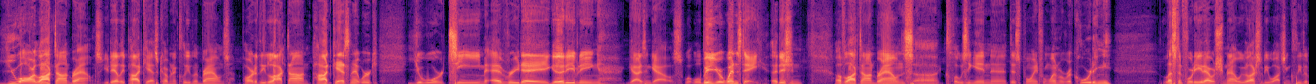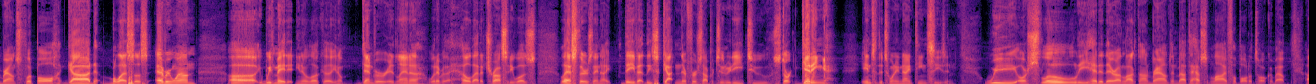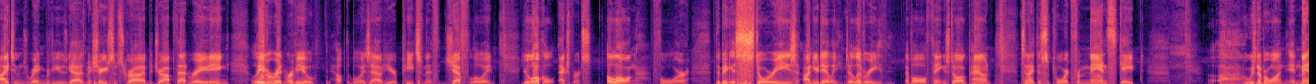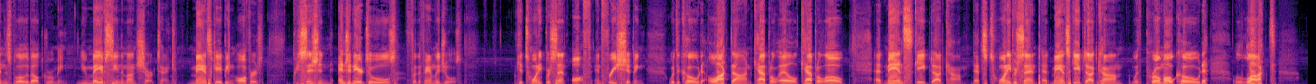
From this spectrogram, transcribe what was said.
You are Locked On Browns, your daily podcast covering the Cleveland Browns, part of the Locked On Podcast Network, your team every day. Good evening, guys and gals. What will be your Wednesday edition of Locked On Browns, uh, closing in at this point from when we're recording. Less than 48 hours from now, we will actually be watching Cleveland Browns football. God bless us, everyone. Uh, we've made it. You know, look, uh, you know, Denver, Atlanta, whatever the hell that atrocity was last Thursday night, they've at least gotten their first opportunity to start getting into the 2019 season. We are slowly headed there on Locked On Browns and about to have some live football to talk about. iTunes rating reviews, guys. Make sure you subscribe, drop that rating, leave a written review. Help the boys out here. Pete Smith, Jeff Lloyd, your local experts, along for the biggest stories on your daily delivery of all things dog pound. Tonight, the support from Manscaped, uh, who is number one in men's below the belt grooming. You may have seen them on Shark Tank. Manscaping offers precision engineered tools for the family jewels. Get 20% off and free shipping with the code locked on, capital L, capital O, at manscaped.com. That's 20% at manscaped.com with promo code locked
